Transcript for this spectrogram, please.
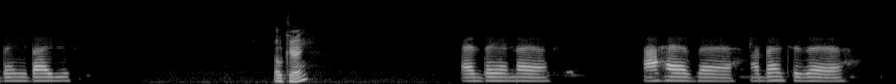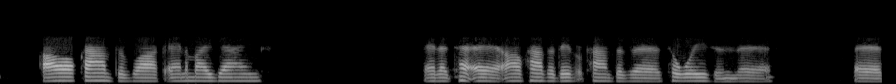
beanie babies. Okay. And then, uh, I have, uh, a bunch of, uh, all kinds of like anime games. And uh, all kinds of different kinds of uh, toys and uh, uh,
